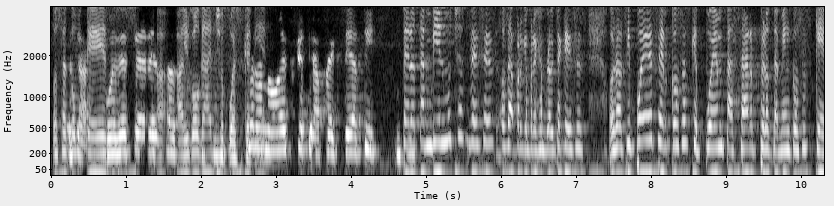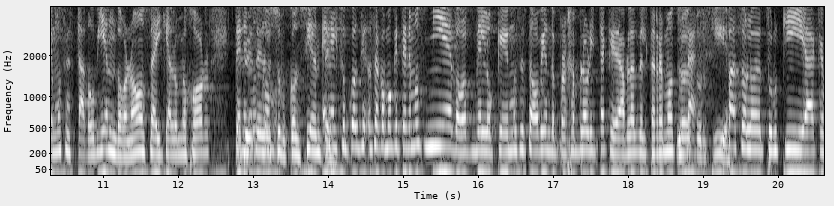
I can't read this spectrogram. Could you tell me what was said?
o sea, como que es puede ser algo gacho, pues que. Pero no es que te afecte a ti. Pero también muchas veces, o sea, porque por ejemplo, ahorita que dices, o sea, sí puede ser cosas que pueden pasar, pero también cosas que hemos estado viendo, ¿no? O sea, y que a lo mejor tenemos. en el subconsciente. En el subconsciente. O sea, como que tenemos miedo de lo que hemos estado viendo. Por ejemplo, ahorita que hablas del terremoto. Lo o sea, de Turquía. Pasó lo de Turquía, que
